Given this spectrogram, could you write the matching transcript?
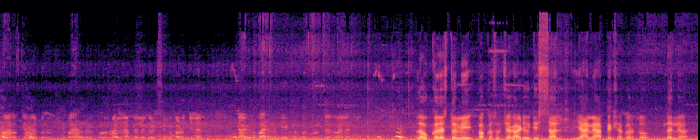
नाराज केला. नाही. पण उजवीने बाहेरनं बी पळून बैलाने आपल्याला गड सेमी काढून दिल्यात डावीनं बाहेरनं बी एक नंबर करून बैलांनी. लवकरच तुम्ही बकासूरच्या गाडीवर दिसाल ही आम्ही अपेक्षा करतो. धन्यवाद.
